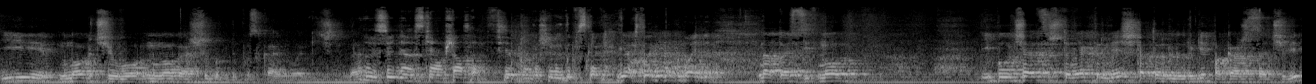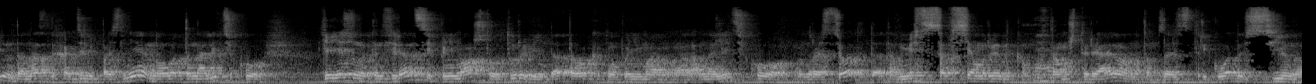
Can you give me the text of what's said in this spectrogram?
и много чего, много ошибок допускали, логично, да? Ну и сегодня с кем общался, все много ошибок допускали. Не, Так что понятно. нормально. Да, то есть, ну, и получается, что некоторые вещи, которые для других покажутся очевидны, до нас доходили позднее, но вот аналитику, я ездил на конференции и понимал, что вот уровень да, того, как мы понимаем а- аналитику, он растет, да, там вместе со всем рынком, потому что реально он там за эти три года сильно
